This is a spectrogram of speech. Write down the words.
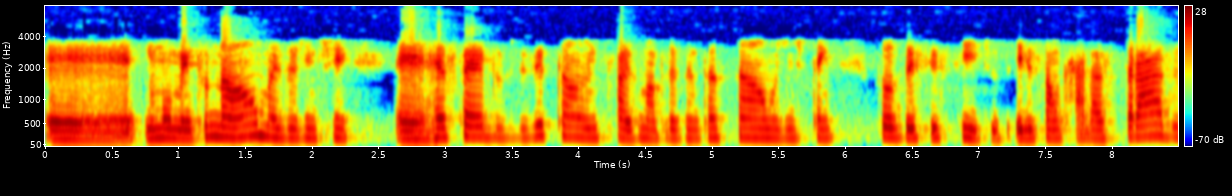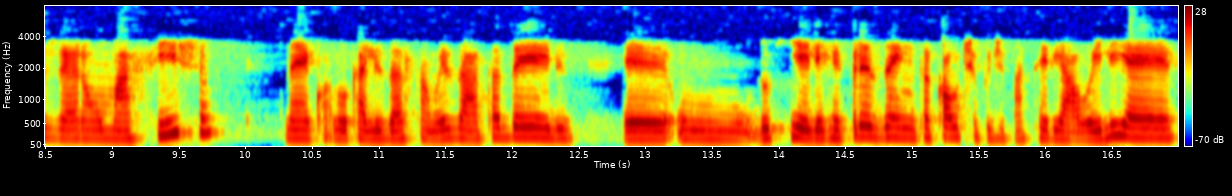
é, no momento não, mas a gente é, recebe os visitantes, faz uma apresentação, a gente tem todos esses sítios, eles são cadastrados, geram uma ficha, né, com a localização exata deles, é, um, do que ele representa, qual tipo de material ele é.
